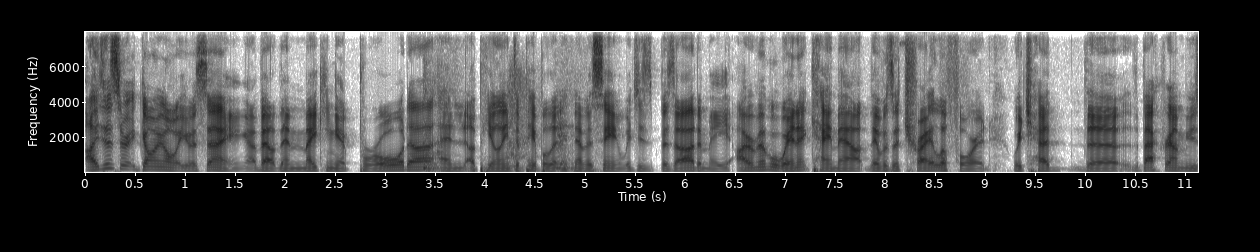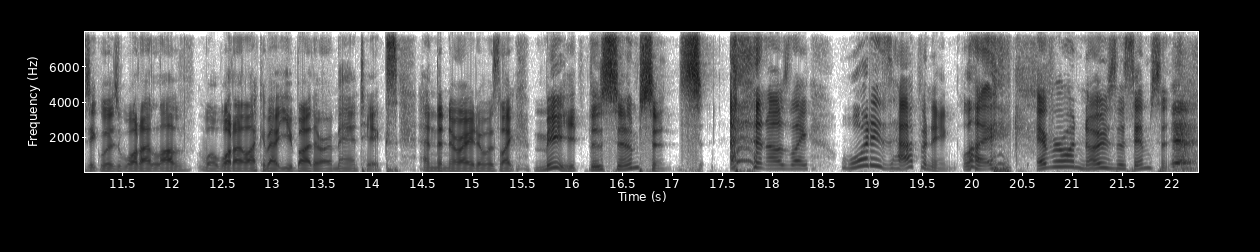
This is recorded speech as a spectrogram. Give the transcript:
I just re- going on what you were saying about them making it broader and appealing to people that had never seen it, which is bizarre to me. I remember when it came out, there was a trailer for it which had the the background music was what I love, well, what I like about you by the Romantics, and the narrator was like, "Meet the Simpsons," and I was like. What is happening? Like everyone knows the Simpsons. Yeah.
